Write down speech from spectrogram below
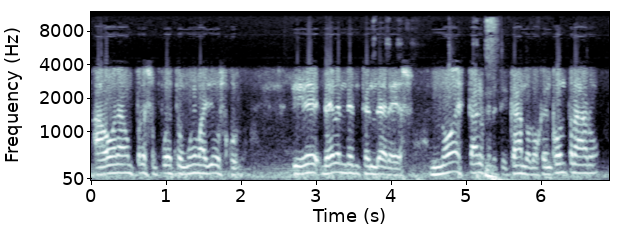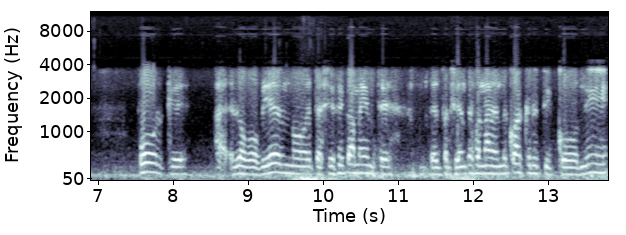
ahora es un presupuesto muy mayúsculo y deben de entender eso no estar criticando lo que encontraron porque los gobiernos específicamente del presidente Fernández no criticó ni,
